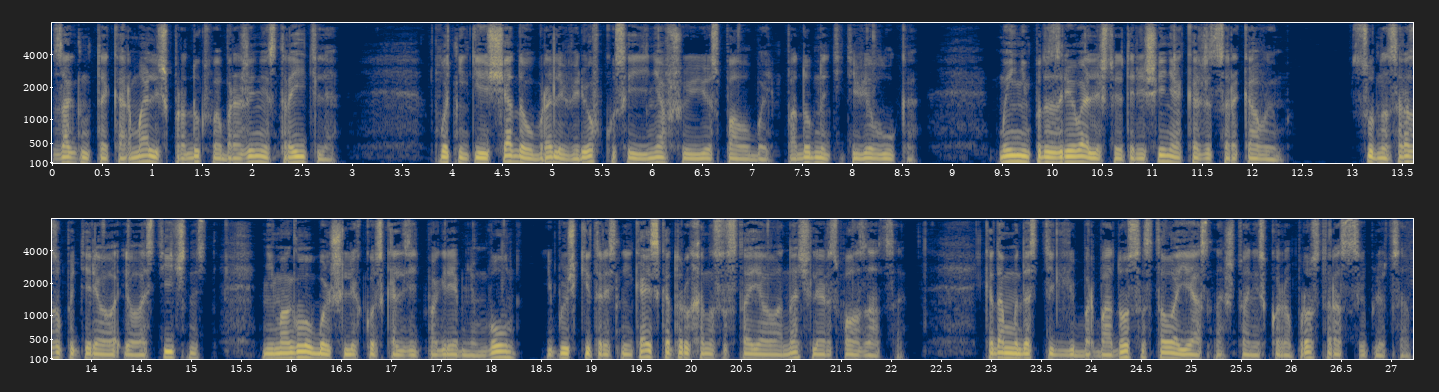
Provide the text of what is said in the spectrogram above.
Загнутая корма — лишь продукт воображения строителя. Плотники из щада убрали веревку, соединявшую ее с палубой, подобно тетиве лука. Мы и не подозревали, что это решение окажется роковым. Судно сразу потеряло эластичность, не могло больше легко скользить по гребням волн, и пучки тростника, из которых оно состояло, начали расползаться. Когда мы достигли Барбадоса, стало ясно, что они скоро просто рассыплются.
